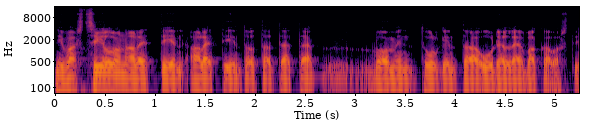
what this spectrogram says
niin vasta silloin alettiin, alettiin tota, tätä Bohmin tulkintaa uudelleen vakavasti.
